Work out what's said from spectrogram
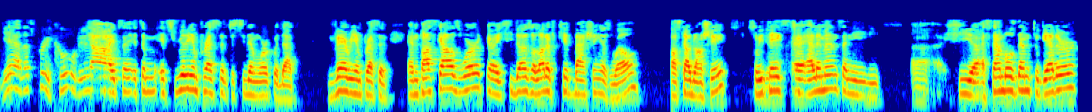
yeah, that's pretty cool, dude. Yeah, it's a, it's a, it's really impressive to see them work with that. Very impressive. And Pascal's work, uh, he does a lot of kit bashing as well. Pascal Blanchet. So he Yes. takes uh, elements and he uh, he uh, assembles them together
